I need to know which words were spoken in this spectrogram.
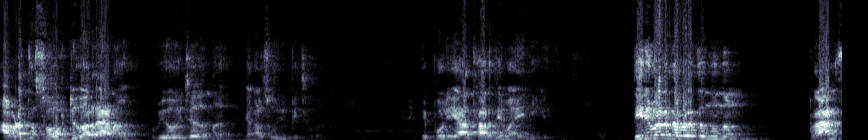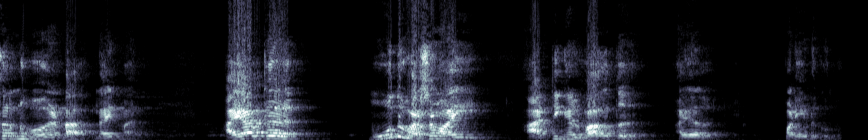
അവിടുത്തെ സോഫ്റ്റ്വെയറാണ് ഉപയോഗിച്ചതെന്ന് ഞങ്ങൾ സൂചിപ്പിച്ചത്. ഇപ്പോൾ യാഥാർത്ഥ്യമായിരിക്കുന്നു. തിരുവനന്തപുരത്ത് നിന്നും ട്രാൻസ്ഫറിന് പോകേണ്ട ലൈൻമാൻ അയാൾക്ക് മൂന്ന് വർഷമായി ആറ്റിങ്ങൽ ഭാഗത്ത് അയാൾ പണിയെടുക്കുന്നു.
